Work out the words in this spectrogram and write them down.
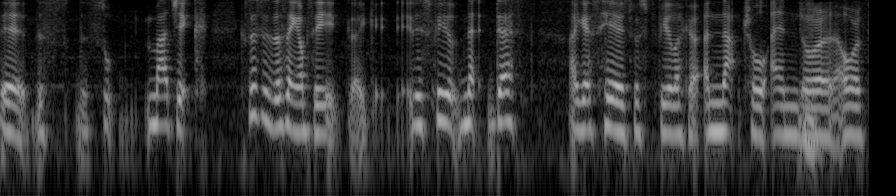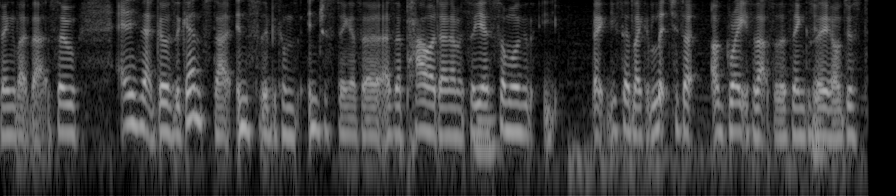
the this this magic. Because this is the thing, obviously, like it is feel ne- death. I guess here is supposed to feel like a, a natural end or Mm. a, or a thing like that. So anything that goes against that instantly becomes interesting as a as a power dynamic. So yes, Mm. someone like you said, like liches are, are great for that sort of thing because Yeah. they are just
